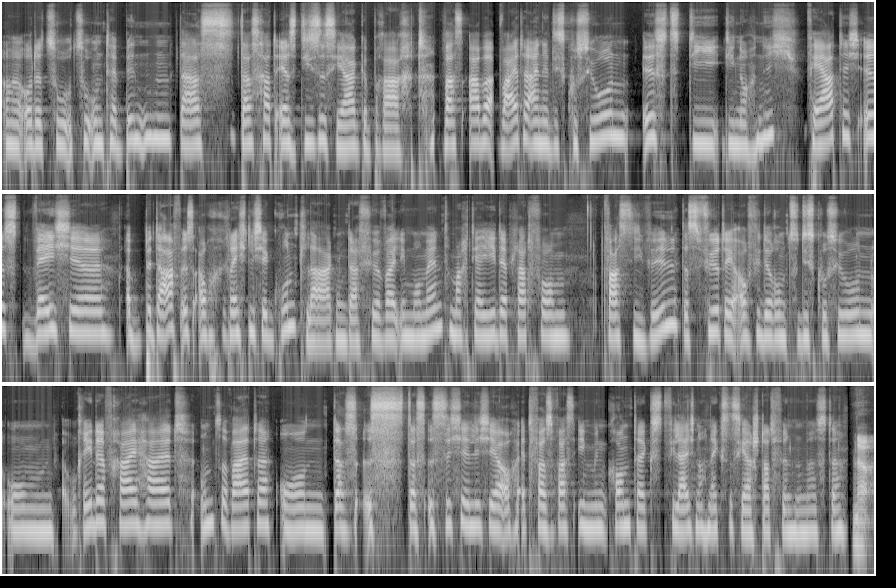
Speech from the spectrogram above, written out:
oder zu, zu unterbinden, das, das hat erst dieses Jahr gebracht. Was aber weiter eine Diskussion ist, die, die noch nicht fertig ist, welche äh, bedarf es auch rechtliche Grundlagen dafür, weil im Moment macht ja jede Plattform was sie will. Das führt ja auch wiederum zu Diskussionen um Redefreiheit und so weiter. Und das ist, das ist sicherlich ja auch etwas, was im Kontext vielleicht noch nächstes Jahr stattfinden müsste. Ja,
